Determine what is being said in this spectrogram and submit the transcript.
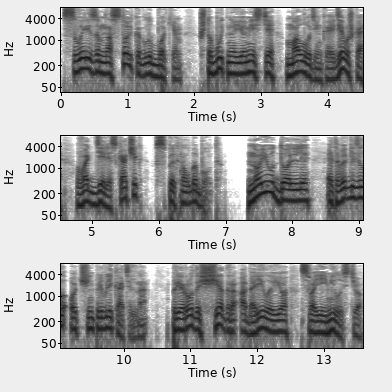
с вырезом настолько глубоким, что, будь на ее месте молоденькая девушка, в отделе скачек вспыхнул бы бунт. Но и у Долли это выглядело очень привлекательно. Природа щедро одарила ее своей милостью.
